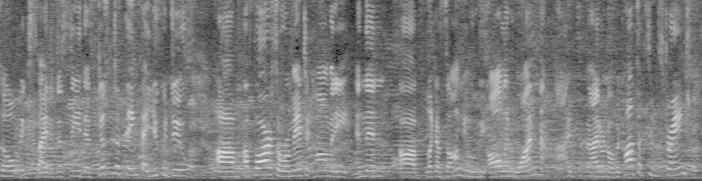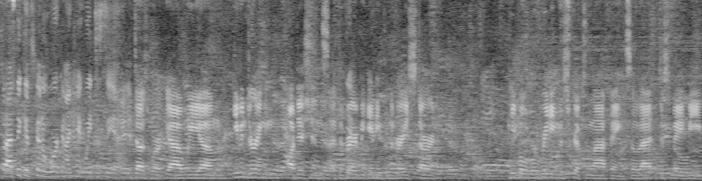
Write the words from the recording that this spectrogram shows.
so excited to see this. Just to think that you could do um, a farce or romantic comedy and then uh, like a zombie movie all in one. I, I don't know. The concept seems strange, but I think it's going to work, and I can't wait to see it. It does work. Yeah, we um, even during auditions at the very beginning, from the very start, people were reading the scripts and laughing. So that just made me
